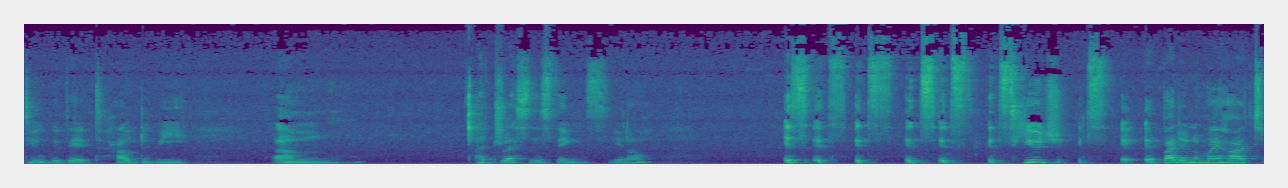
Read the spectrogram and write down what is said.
deal with it? How do we um address these things you know? It's it's it's it's it's it's huge it's a, a burden on my heart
